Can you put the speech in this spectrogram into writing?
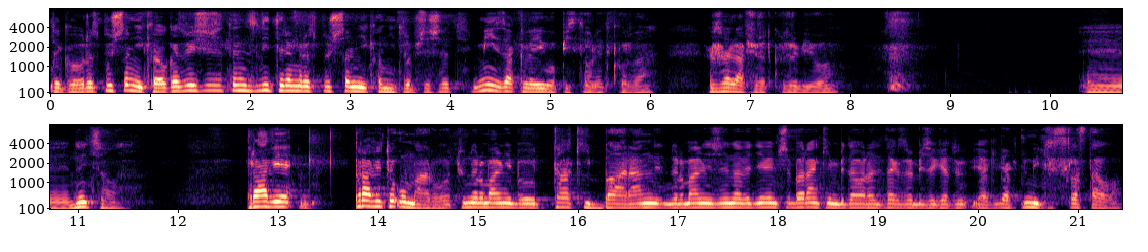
tego rozpuszczalnika. Okazuje się, że ten z litrem rozpuszczalnika nitro przyszedł. Mi zakleiło pistolet, kurwa. Żela w środku zrobiło. Yy, no i co? Prawie, prawie to umarło. Tu normalnie był taki baran, normalnie, że nawet nie wiem, czy barankiem by dało radę tak zrobić, jak, ja tu, jak, jak tu mi to schlastało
